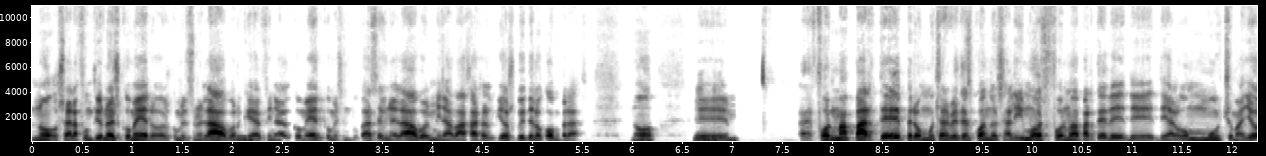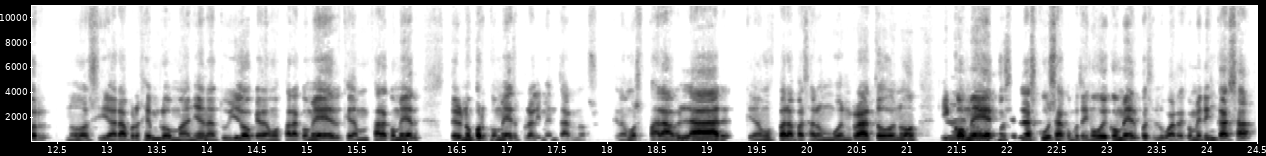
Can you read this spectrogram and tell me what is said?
no, o sea, la función no es comer o es comer un helado, porque al final comer, comes en tu casa y un helado, pues mira, bajas al kiosco y te lo compras, ¿no? Eh, eh, forma parte, pero muchas veces cuando salimos forma parte de, algo mucho mayor, ¿no? Si ahora, por ejemplo, mañana tú y yo quedamos para comer, quedamos para comer, pero no por comer, por alimentarnos, quedamos para hablar, quedamos para pasar un buen rato, ¿no? Y comer, pues es la excusa, como tengo que comer, pues en lugar de comer en casa,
